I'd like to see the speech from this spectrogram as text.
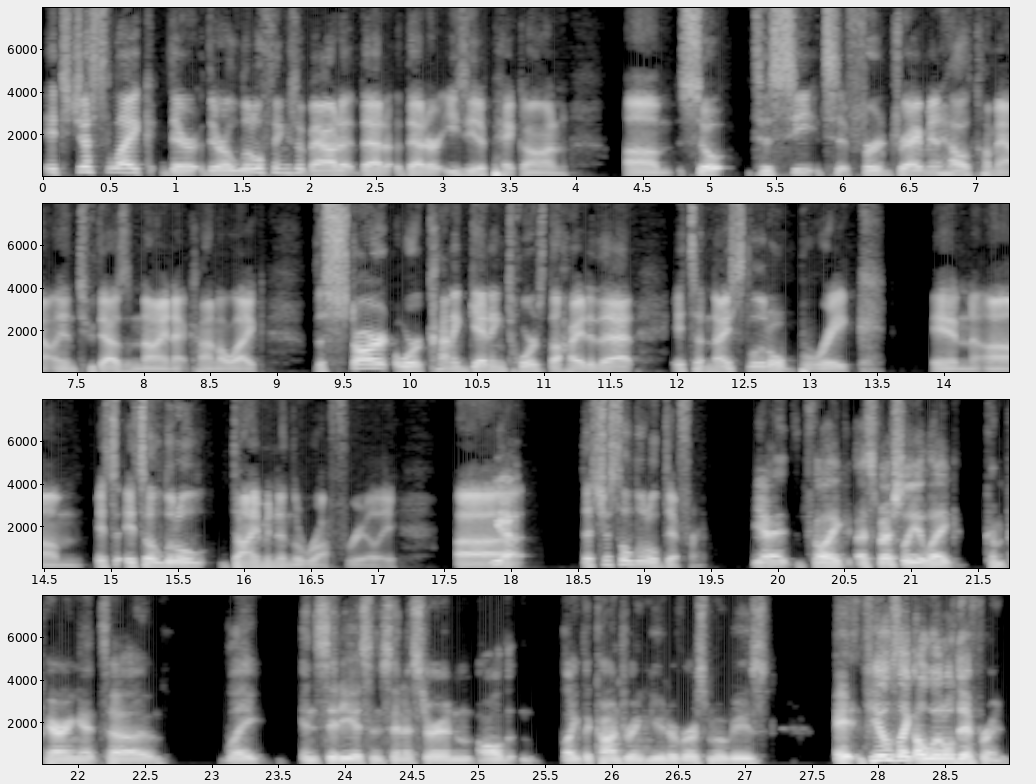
it's just like there there are little things about it that that are easy to pick on um, so to see to, for Drag Me Hell come out in 2009 at kind of like the start or kind of getting towards the height of that, it's a nice little break in um, it's it's a little diamond in the rough, really. Uh, Yeah. that's just a little different. Yeah, it's like especially like comparing it to like Insidious and Sinister and all the, like the Conjuring universe movies, it feels like a little different.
